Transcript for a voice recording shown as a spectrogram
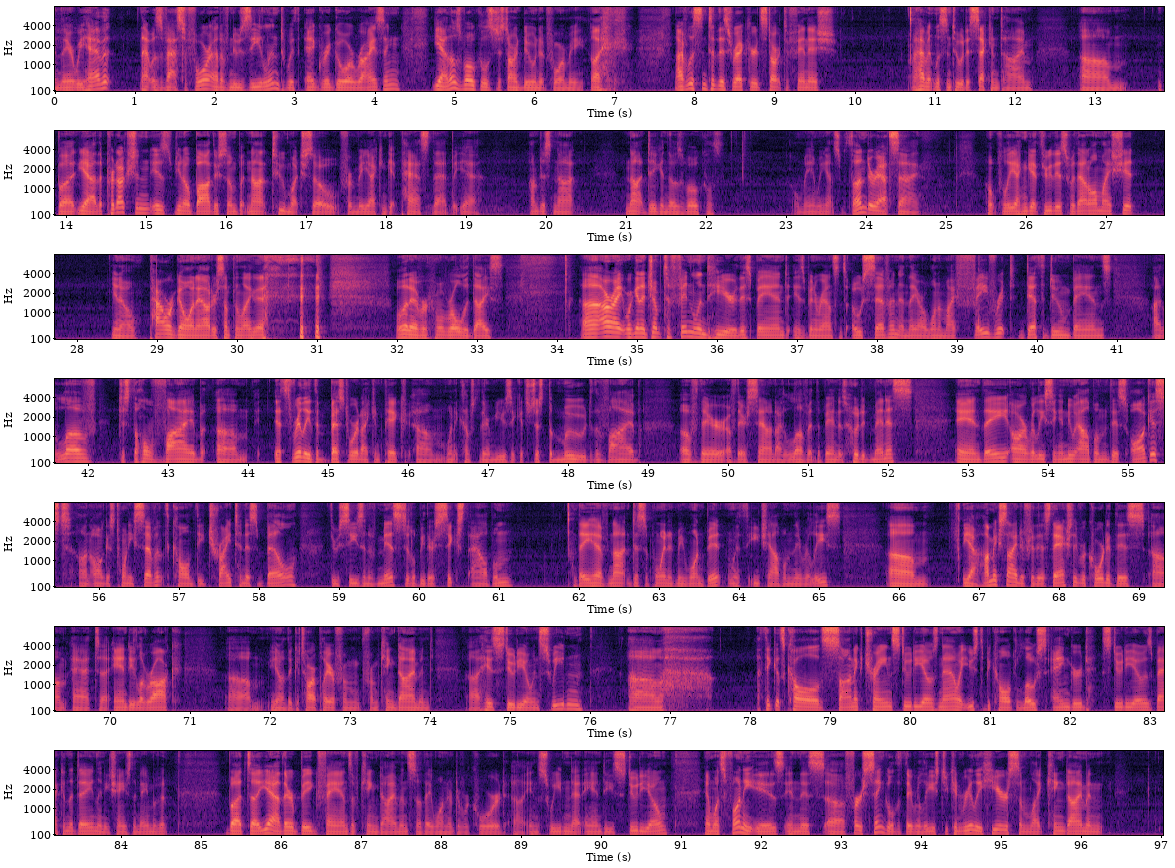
And there we have it. That was Vassafor out of New Zealand with Egregore Rising. Yeah, those vocals just aren't doing it for me. Like, I've listened to this record start to finish. I haven't listened to it a second time. Um, but yeah, the production is, you know, bothersome, but not too much so for me. I can get past that. But yeah, I'm just not not digging those vocals. Oh man, we got some thunder outside. Hopefully I can get through this without all my shit you know, power going out or something like that. Whatever, we'll roll the dice. Uh, all right, we're going to jump to Finland here. This band has been around since 07, and they are one of my favorite Death Doom bands. I love just the whole vibe. Um, it's really the best word I can pick um, when it comes to their music. It's just the mood, the vibe of their of their sound. I love it. The band is Hooded Menace and they are releasing a new album this August, on August 27th, called The Tritonus Bell through Season of Mist. It'll be their sixth album. They have not disappointed me one bit with each album they release. Um, yeah, I'm excited for this. They actually recorded this um, at uh, Andy LaRocque, um, you know, the guitar player from from King Diamond, uh, his studio in Sweden. Um, I think it's called Sonic Train Studios now. It used to be called Los Angered Studios back in the day, and then he changed the name of it. But uh, yeah, they're big fans of King Diamond, so they wanted to record uh, in Sweden at Andy's studio. And what's funny is in this uh, first single that they released, you can really hear some like King Diamond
